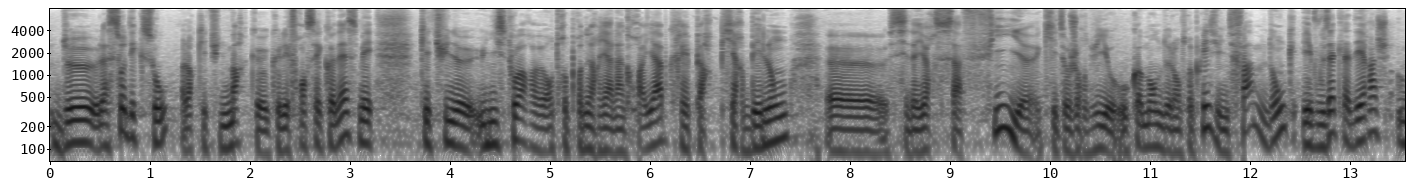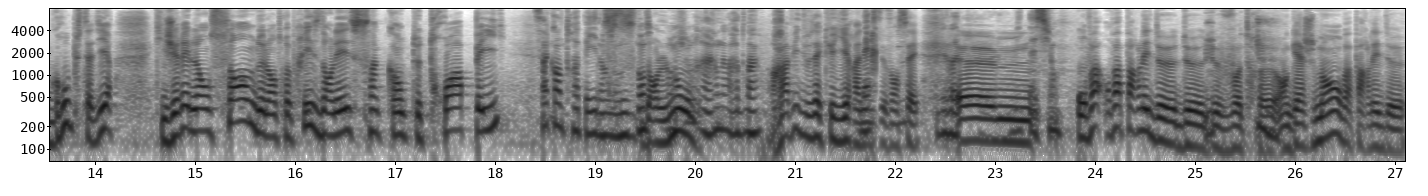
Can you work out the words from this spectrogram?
de la Sodexo, alors qui est une marque euh, que les Français connaissent, mais qui est une, une histoire euh, entrepreneuriale incroyable, créée par Pierre Bellon. Euh, C'est d'ailleurs sa fille euh, qui est aujourd'hui aux commandes de l'entreprise, une femme donc, et vous êtes la DRH groupe, c'est-à-dire qui gérait l'ensemble de l'entreprise dans les 53 pays 53 pays dans le monde. Dans le Bonjour, monde. Arnaud Hardevin. Ravi de vous accueillir, Annick Merci Devancet. de Euh, on va, on va parler de, de- de votre engagement, on va parler de,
